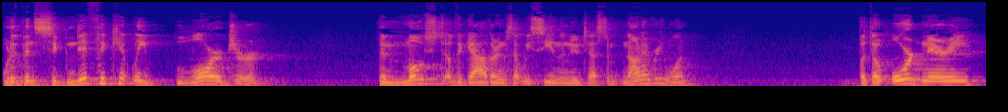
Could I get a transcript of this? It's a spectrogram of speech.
would have been significantly larger than most of the gatherings that we see in the New Testament. Not everyone, but the ordinary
